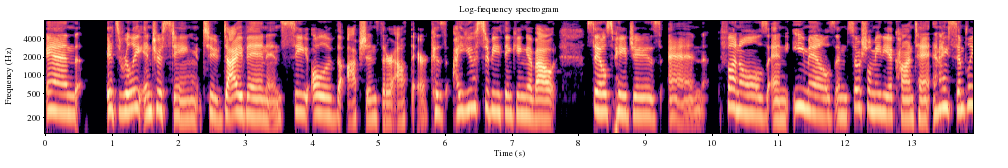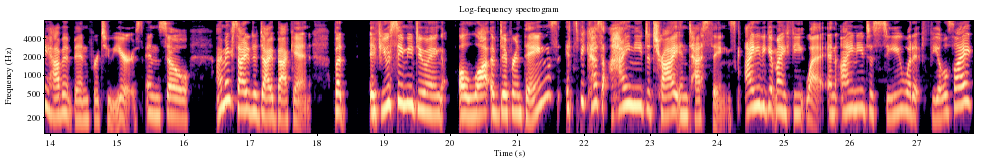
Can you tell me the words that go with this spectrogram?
And it's really interesting to dive in and see all of the options that are out there. Because I used to be thinking about sales pages and funnels and emails and social media content, and I simply haven't been for two years. And so I'm excited to dive back in. But if you see me doing a lot of different things, it's because I need to try and test things. I need to get my feet wet and I need to see what it feels like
